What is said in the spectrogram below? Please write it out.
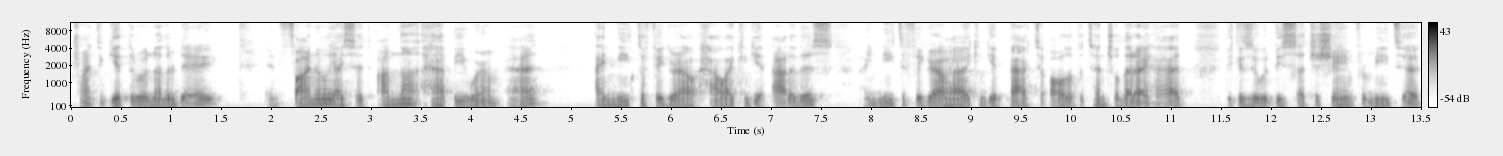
trying to get through another day. And finally, I said, I'm not happy where I'm at. I need to figure out how I can get out of this. I need to figure out how I can get back to all the potential that I had because it would be such a shame for me to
